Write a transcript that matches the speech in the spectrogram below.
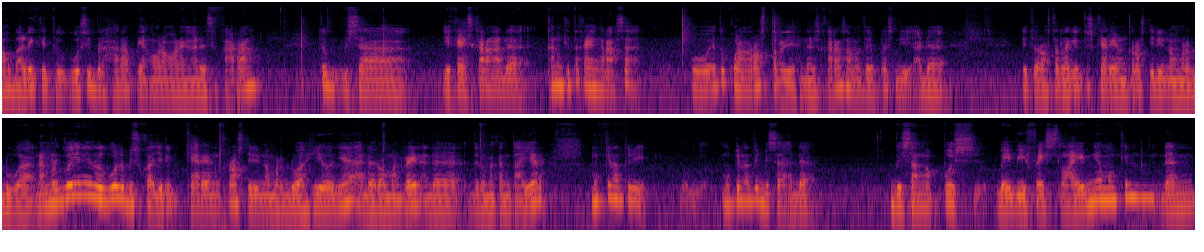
wah balik gitu. Gue sih berharap yang orang-orang yang ada sekarang itu bisa ya kayak sekarang ada kan kita kayak ngerasa oh itu kurang roster ya. Dan sekarang sama Triple di ada itu roster lagi terus Karrion Cross jadi nomor 2 nah menurut gue ini gue lebih suka jadi Karrion Cross jadi nomor 2 heelnya. Ada Roman Reigns ada Drew McIntyre. Mungkin nanti mungkin nanti bisa ada bisa nge-push baby face lainnya mungkin. Dan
